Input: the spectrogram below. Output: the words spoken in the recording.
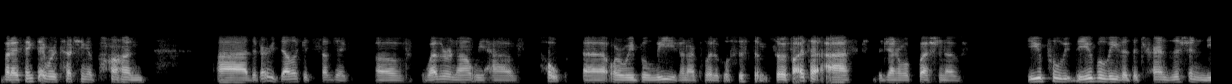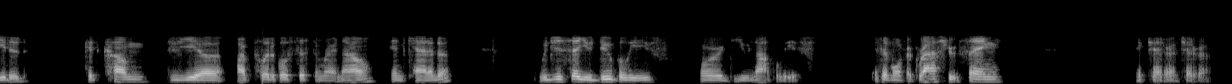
but I think that we're touching upon uh, the very delicate subject of whether or not we have hope uh, or we believe in our political system. So, if I had to ask the general question of, do you do you believe that the transition needed could come via our political system right now in Canada, would you say you do believe or do you not believe? Is it more of a grassroots thing, et cetera, et cetera?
